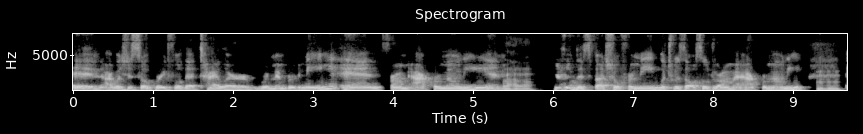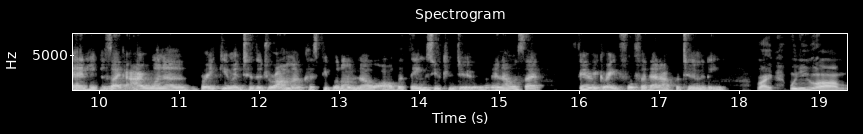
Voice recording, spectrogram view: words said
and I was just so grateful that Tyler remembered me and from Acrimony and Uh-huh. here's something special for me, which was also drama acrimony. Mm-hmm. And he was like, I want to break you into the drama because people don't know all the things you can do. And I was like, very grateful for that opportunity. Right. When you um,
